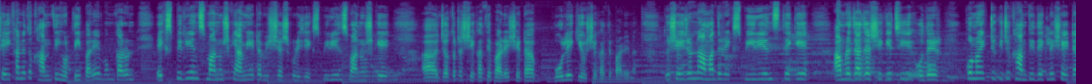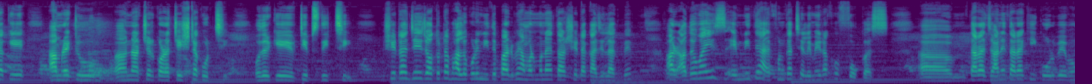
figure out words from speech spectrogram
সেইখানে তো খামতি হতেই পারে এবং কারণ এক্সপিরিয়েন্স মানুষকে, আমি এটা বিশ্বাস করি যে এক্সপিরিয়েন্স মানুষকে যতটা শেখাতে পারে সেটা বলে কেউ শেখাতে পারে না। তো সেই জন্য আমাদের এক্সপিরিয়েন্স থেকে আমরা যা যা শিখেছি, ওদের কোনো একটু কিছু খামতি দেখলে সেইটাকে আমরা একটু নার্চার করার চেষ্টা করছি। ওদেরকে টিপস দিচ্ছি। সেটা যে যতটা ভালো করে নিতে পারবে আমার মনে হয় তার সেটা কাজে লাগবে। আর আদারওয়াইজ এমনিতে এখনকার ছেলেমেয়েরা খুব ফোকাস তারা জানে তারা কি করবে এবং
